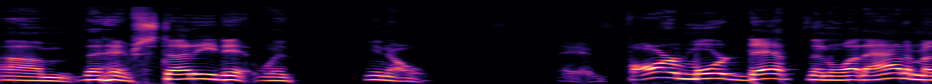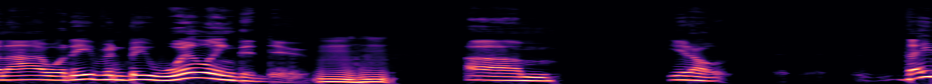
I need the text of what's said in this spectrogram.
um, that have studied it with you know far more depth than what Adam and I would even be willing to do. Mm-hmm. Um, you know, they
